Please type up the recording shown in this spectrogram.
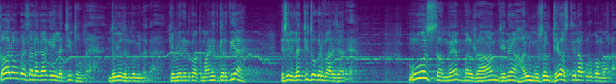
कौरव को ऐसा लगा कि ये लज्जित हो गए। दुर्योधन को भी लगा कि मैंने इनको अपमानित कर दिया है, इसलिए लज्जित होकर बाहर जा रहे हैं। उस समय बलराम जी ने हल मुसल दे हस्तिनापुर को मारा।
